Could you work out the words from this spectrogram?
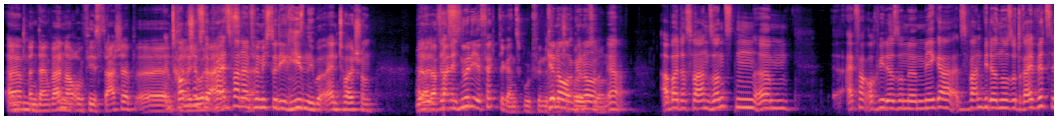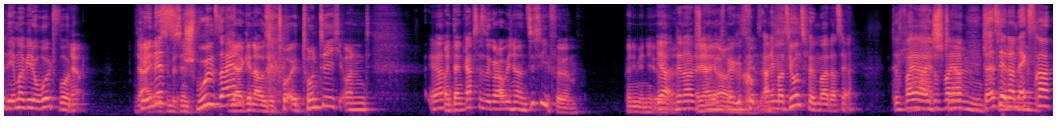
Und, ähm, und dann waren auch irgendwie Starship. Äh, Traumschiff Surprise war dann für mich so die Riesenenttäuschung. Also ja, da fand ich nur die Effekte ganz gut, finde ich. Genau, genau, ja. Aber das war ansonsten ähm, einfach auch wieder so eine mega. Es waren wieder nur so drei Witze, die immer wiederholt wurden. Ja. Der Penis, bisschen, schwul sein. Ja, genau, so tuntig und ja. Und dann gab es ja sogar, glaube ich, noch einen Sissy-Film. Wenn ich mir nicht irre. Ja, den habe ich ja, ja, nicht mehr geguckt. Gesehen. Animationsfilm war das ja. Das war ja, das stimmt, war ja, da ist ja dann extra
